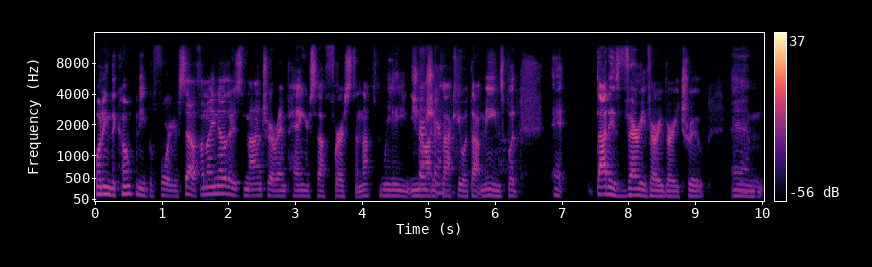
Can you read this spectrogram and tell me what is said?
putting the company before yourself. And I know there's mantra around paying yourself first, and that's really Sure, not sure. exactly what that means, but it, that is very, very, very true. Um,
